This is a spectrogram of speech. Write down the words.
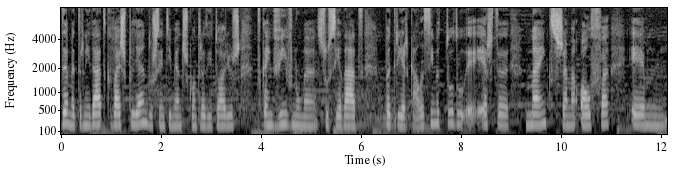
da maternidade que vai espelhando os sentimentos contraditórios de quem vive numa sociedade patriarcal. Acima de tudo, esta mãe que se chama Olfa é hum,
